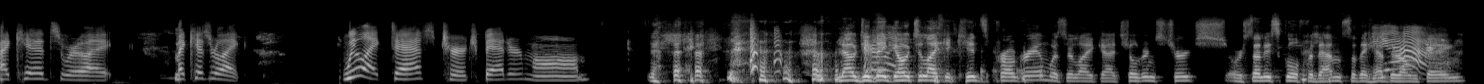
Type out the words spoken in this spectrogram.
my kids were like, my kids were like, we like dad's church better, mom. now, did they go to like a kids program? Was there like a children's church or Sunday school for them, so they had their own thing?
